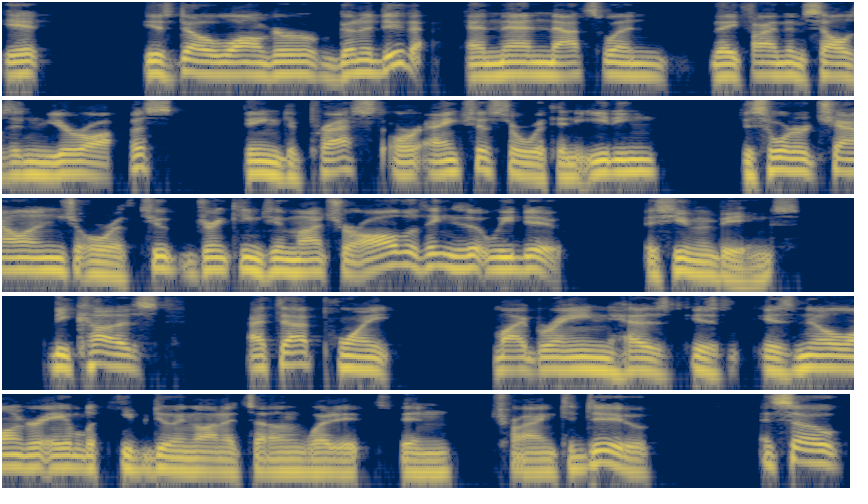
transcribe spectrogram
it is no longer going to do that. And then that's when they find themselves in your office being depressed or anxious or with an eating disorder challenge or with too, drinking too much or all the things that we do as human beings. Because at that point, my brain has, is, is no longer able to keep doing on its own what it's been trying to do. And so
